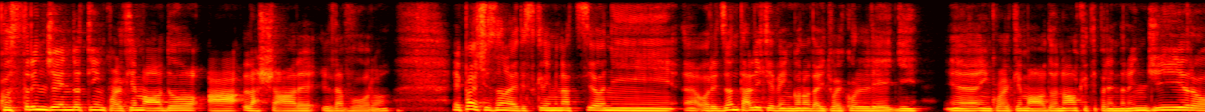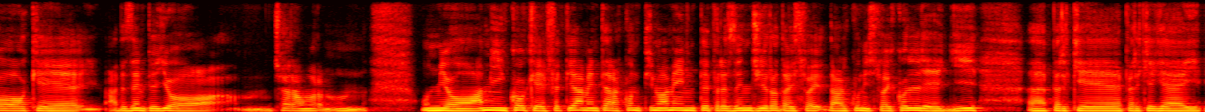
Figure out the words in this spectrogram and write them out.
costringendoti in qualche modo a lasciare il lavoro. E poi ci sono le discriminazioni eh, orizzontali che vengono dai tuoi colleghi, eh, in qualche modo, no? che ti prendono in giro, che ad esempio io mm, c'era un, un, mio amico che effettivamente era continuamente preso in giro suoi, da alcuni suoi colleghi eh, perché, perché gay.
